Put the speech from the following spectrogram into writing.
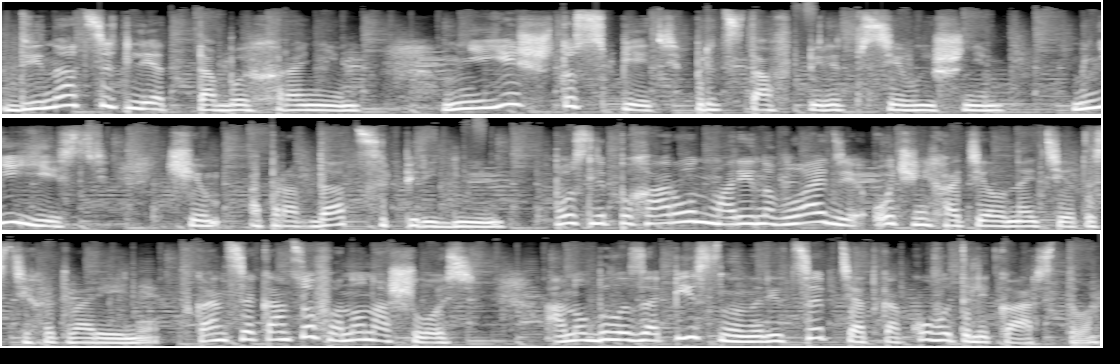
двенадцать лет тобой храним. Мне есть что спеть, представ перед Всевышним. Мне есть, чем оправдаться перед ним. После похорон Марина Влади очень хотела найти это стихотворение. В конце концов оно нашлось. Оно было записано на рецепте от какого-то лекарства.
